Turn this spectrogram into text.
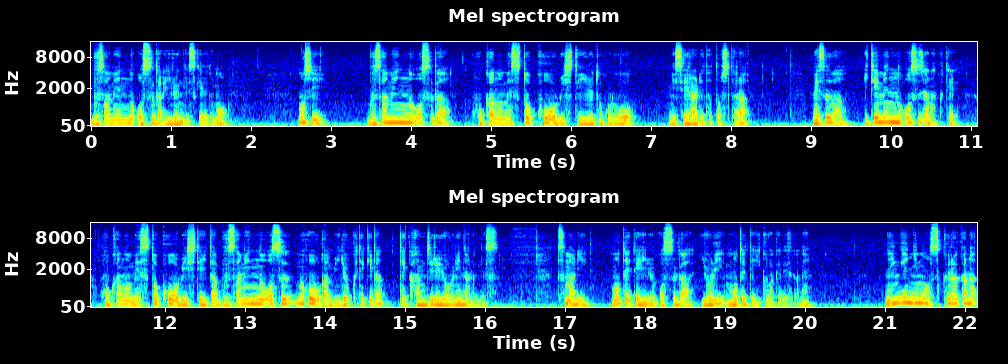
ブサメンのオスがいるんですけれどももしブサメンのオスが他のメスと交尾しているところを見せられたとしたらメスはイケメンのオスじゃなくて他のメスと交尾していたブサメンのオスの方が魅力的だって感じるようになるんです。つまりモテているオスがよりモテていくわけですよね。人間にも少なかな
